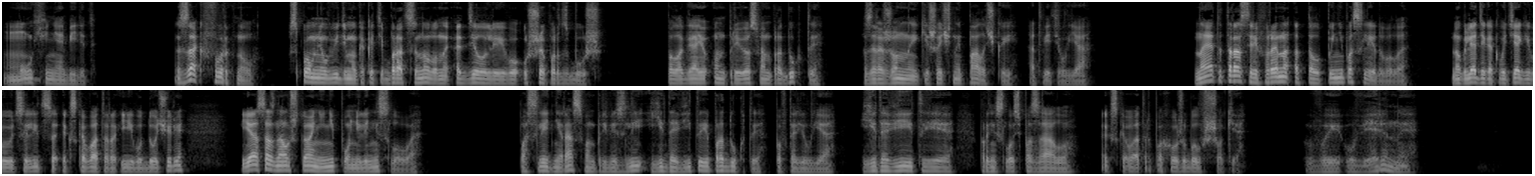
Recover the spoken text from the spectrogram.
мухи не обидит. Зак фыркнул. Вспомнил, видимо, как эти братцы Ноланы отделали его у Шепардсбуш. «Полагаю, он привез вам продукты, зараженные кишечной палочкой», — ответил я. На этот раз рефрена от толпы не последовало, но, глядя, как вытягиваются лица экскаватора и его дочери, я осознал, что они не поняли ни слова. «Последний раз вам привезли ядовитые продукты», — повторил я. «Ядовитые!» — пронеслось по залу. Экскаватор, похоже, был в шоке. «Вы уверены?»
